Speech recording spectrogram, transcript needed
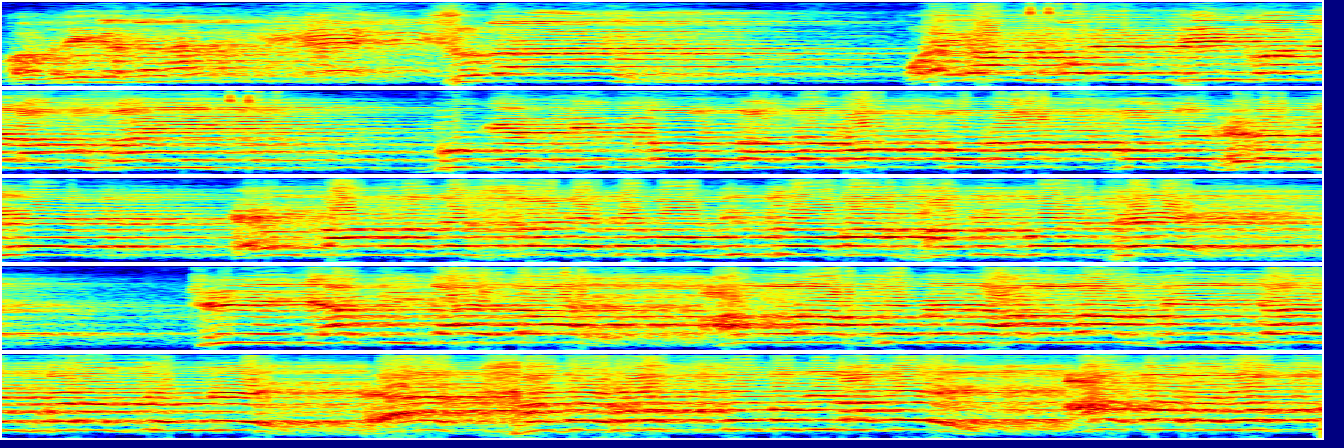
কথা ঠিক আছে না? সুতরাং ওই পীরগঞ্জের আবু সাইদ বুকের তীব্র তাজা রক্ত রাজপথে ঢেলে দিয়ে এই বাংলাদেশটাকে যেমন দ্বিতীয়বার স্বাধীন করেছে, ঠিক একই কায়দায় আল্লাহ জমিনে আল্লাহ দিন কায়েম করার জন্য একশত রক্ত যদি লাগে আবার রক্ত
